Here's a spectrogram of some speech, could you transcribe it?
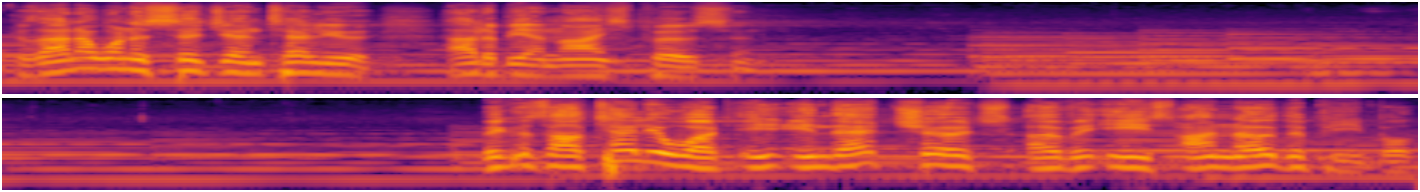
Because I don't want to sit here and tell you how to be a nice person. Because I'll tell you what, in, in, that church over east, I know the people.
